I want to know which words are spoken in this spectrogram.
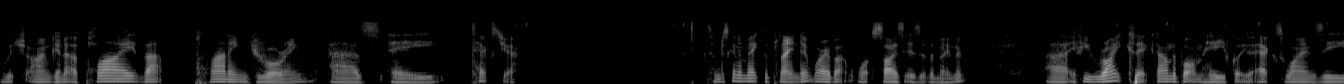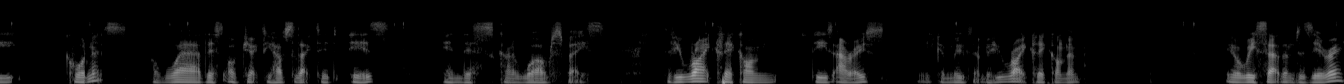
which I'm going to apply that planning drawing as a texture. So I'm just going to make the plane. Don't worry about what size it is at the moment. Uh, if you right click down the bottom here, you've got your X, Y, and Z coordinates of where this object you have selected is in this kind of world space. So if you right click on these arrows, you can move them, but if you right click on them, it'll reset them to zero.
